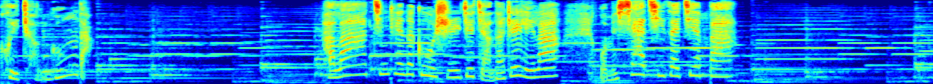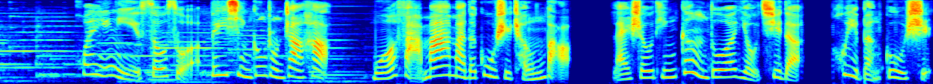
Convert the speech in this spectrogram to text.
会成功的。好啦，今天的故事就讲到这里啦，我们下期再见吧。欢迎你搜索微信公众账号“魔法妈妈的故事城堡”，来收听更多有趣的绘本故事。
